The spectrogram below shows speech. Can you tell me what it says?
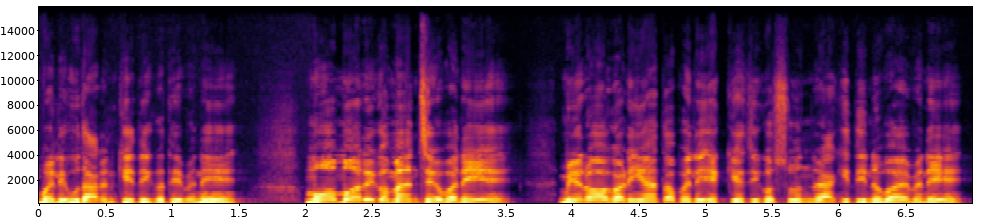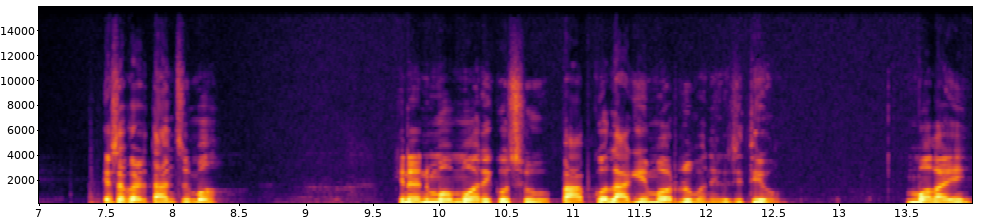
मैले उदाहरण के दिएको थिएँ भने, म मरेको मान्छे हो मेरो अगाडि यहाँ तपाईँले एक केजीको सुन राखिदिनु भयो भने, यसो गरेर तान्छु म। किनभने म मरेको छु, पापको लागि मर्नु भनेको चाहिँ त्यो मलाई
